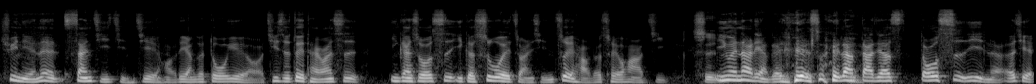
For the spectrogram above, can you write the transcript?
去年那三级警戒哈，两个多月哦，其实对台湾是。应该说是一个数位转型最好的催化剂，是因为那两个月，所以让大家都适应了，而且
